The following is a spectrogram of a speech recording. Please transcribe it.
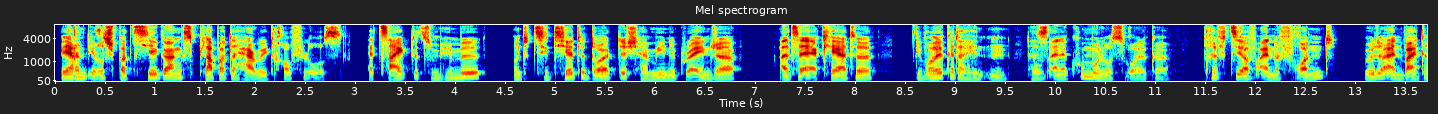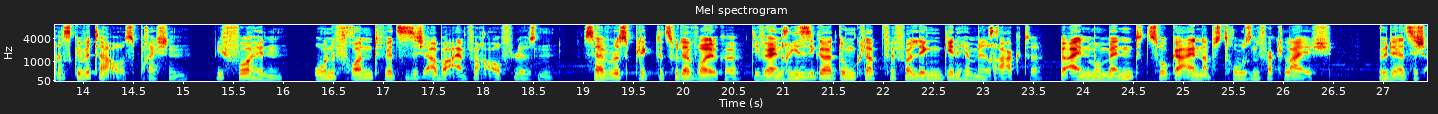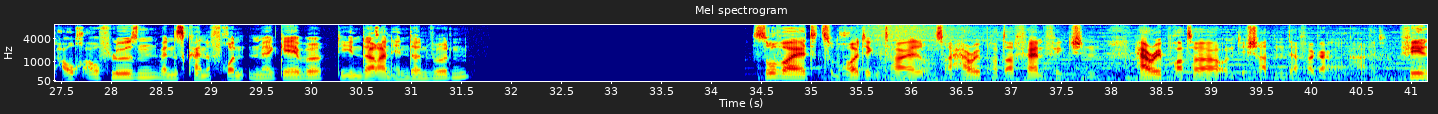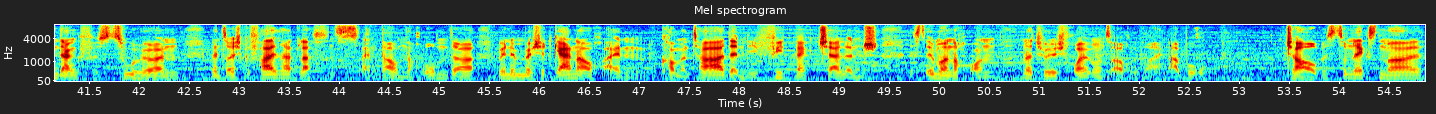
Während ihres Spaziergangs plapperte Harry drauf los. Er zeigte zum Himmel und zitierte deutlich Hermine Granger, als er erklärte, die Wolke da hinten, das ist eine Cumuluswolke. Trifft sie auf eine Front, würde ein weiteres Gewitter ausbrechen. Wie vorhin. Ohne Front wird sie sich aber einfach auflösen. Severus blickte zu der Wolke, die wie ein riesiger, dunkler Pfifferling gen Himmel ragte. Für einen Moment zog er einen abstrusen Vergleich. Würde er sich auch auflösen, wenn es keine Fronten mehr gäbe, die ihn daran hindern würden? Soweit zum heutigen Teil unserer Harry Potter Fanfiction Harry Potter und die Schatten der Vergangenheit. Vielen Dank fürs Zuhören. Wenn es euch gefallen hat, lasst uns einen Daumen nach oben da. Wenn ihr möchtet, gerne auch einen Kommentar, denn die Feedback Challenge ist immer noch on. Und natürlich freuen wir uns auch über ein Abo. Ciao, bis zum nächsten Mal.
